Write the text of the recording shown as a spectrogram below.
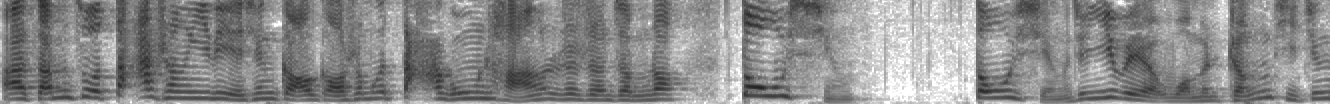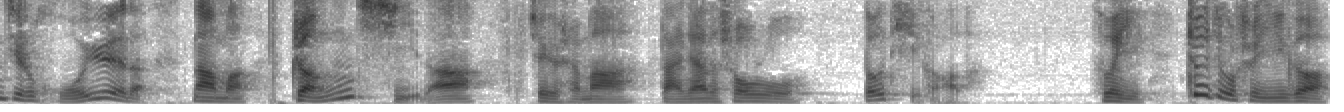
啊，咱们做大生意的也行，搞搞什么大工厂，这这怎么着都行，都行，就意味着我们整体经济是活跃的，那么整体的这个什么，大家的收入都提高了，所以这就是一个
